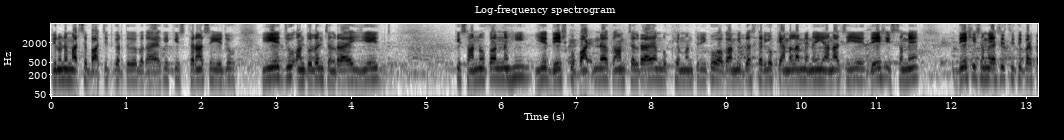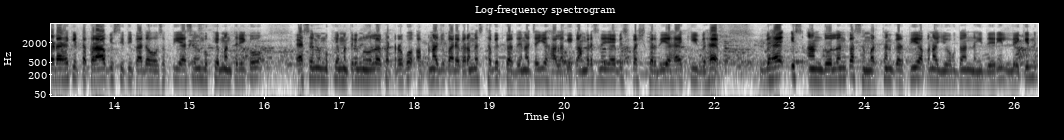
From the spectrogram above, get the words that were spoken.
जिन्होंने हमारे से बातचीत करते हुए बताया कि किस तरह से ये जो ये जो आंदोलन चल रहा है ये किसानों का नहीं, ये देश को बांटने का काम चल रहा है। मुख्यमंत्री को आगामी दस तारीख को कैमला में नहीं आना चाहिए। देश इस समय, देश इस समय ऐसी स्थिति पर खड़ा है कि टकराव की स्थिति पैदा हो सकती है। ऐसे में मुख्यमंत्री को, ऐसे में मुख्यमंत्री मनोहर खट्टर को अपना जो कार्यक्रम है स्थगित कर देना चाहिए। हालाँकि कांग्रेस ने यह भी स्पष्ट कर दिया है कि वह वह इस आंदोलन का समर्थन करती है, अपना योगदान नहीं दे रही। लेकिन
